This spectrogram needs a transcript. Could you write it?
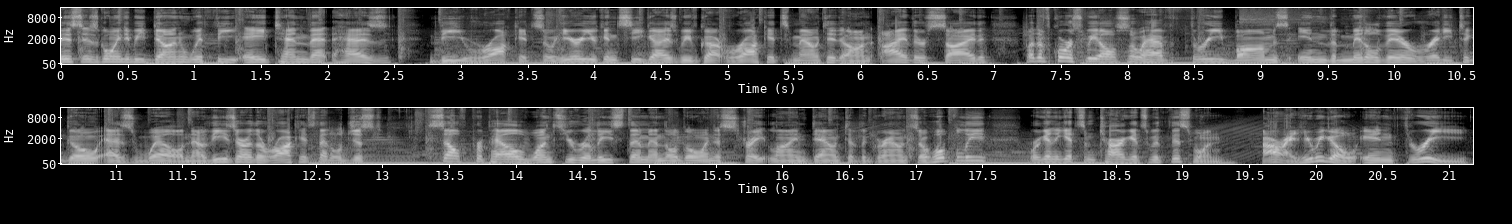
This is going to be done with the A-10 that has the rocket. So here you can see, guys, we've got rockets mounted on either side. But of course, we also have three bombs in the middle there ready to go as well. Now, these are the rockets that'll just self-propel once you release them, and they'll go in a straight line down to the ground. So hopefully, we're going to get some targets with this one. All right, here we go in three,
